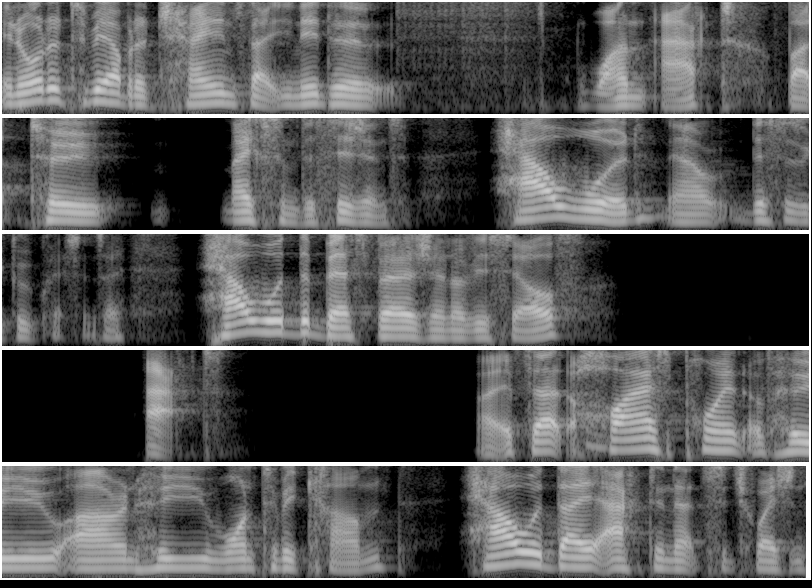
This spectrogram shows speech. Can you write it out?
in order to be able to change that, you need to, one, act, but two, make some decisions. How would, now, this is a good question. So, how would the best version of yourself act? If that highest point of who you are and who you want to become how would they act in that situation?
